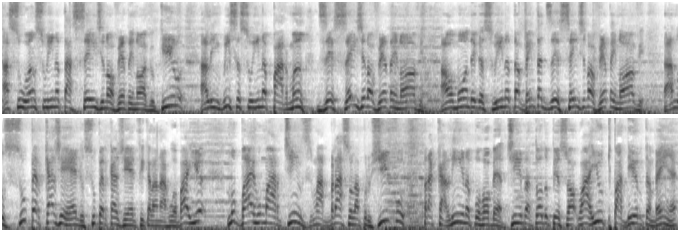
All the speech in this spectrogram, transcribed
a suan suína tá 6,99 o quilo, a linguiça suína parmã 16,99, a almôndega suína também tá 16,99. Tá no Super KGL. O Super KGL fica lá na Rua Bahia, no bairro Martins. Um abraço lá pro Chico, pra Kalina, pro Robertinho, pra todo o pessoal. O Ailton Padeiro também, né?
